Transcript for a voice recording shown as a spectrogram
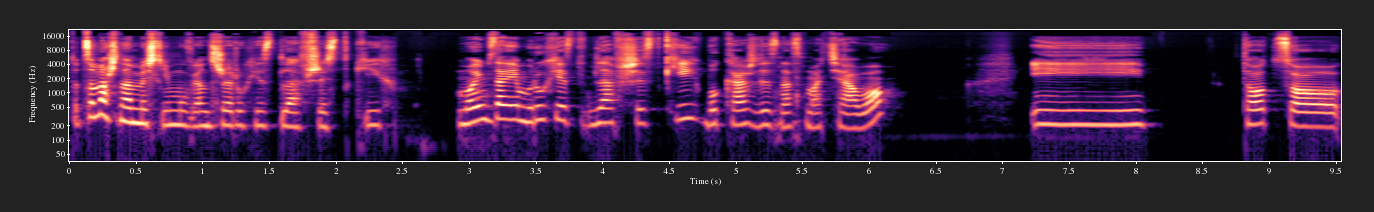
To co masz na myśli, mówiąc, że ruch jest dla wszystkich? Moim zdaniem ruch jest dla wszystkich, bo każdy z nas ma ciało i to, co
